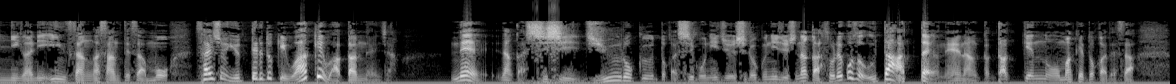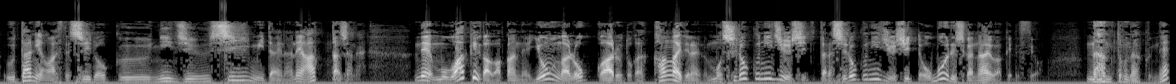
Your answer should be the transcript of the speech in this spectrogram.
陰2が2、陰3が3ってさ、もう、最初言ってる時わけわかんないじゃん。ねえなんか、四四16とか四五二十四六二十四、なんか、それこそ歌あったよね。なんか、学研のおまけとかでさ、歌に合わせて四六二十四みたいなね、あったじゃない。ね、もうわけがわかんない。4が6個あるとか考えてないの。もう四六二十四って言ったら四六二十四って覚えるしかないわけですよ。なんとなくね。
